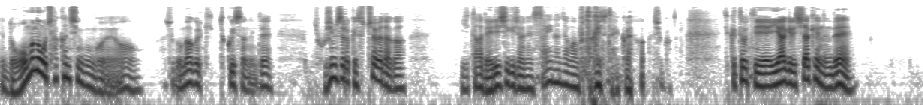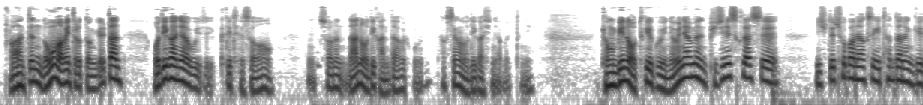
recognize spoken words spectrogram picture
너무 너무 착한 친구인 거예요. 아주 음악을 듣고 있었는데, 조심스럽게 수첩에다가, 이따가 내리시기 전에 사인 한 장만 부탁해도 될까요? 가지고 그때부터 이야기를 시작했는데, 아, 그때는 너무 마음에 들었던 게, 일단, 어디 가냐고 이제 그게 돼서, 저는 나는 어디 간다 그러고 학생은 어디 가시냐고 했더니 경비는 어떻게 구했냐 왜냐하면 비즈니스 클래스에 20대 초반의 학생이 탄다는 게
